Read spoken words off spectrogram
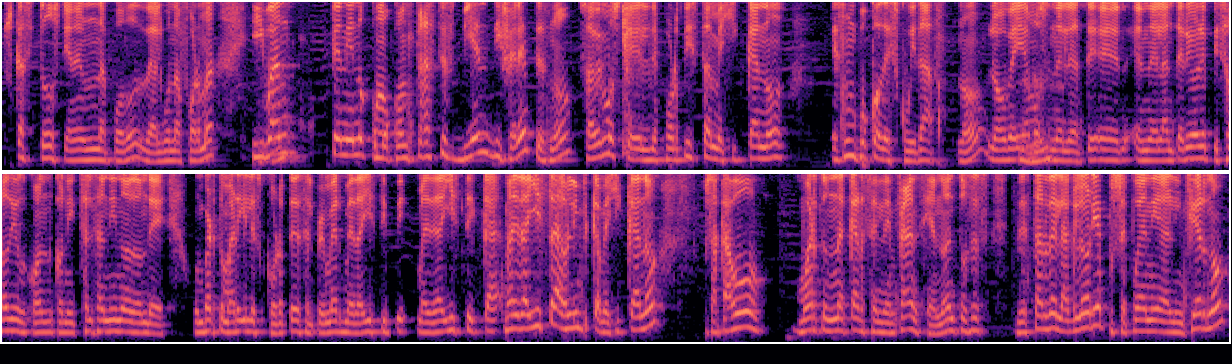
pues casi todos tienen un apodo de alguna forma y van teniendo como contrastes bien diferentes, ¿no? Sabemos que el deportista mexicano es un poco descuidado, ¿no? Lo veíamos en, el, en, el, anterior episodio con, con Itzel Sandino, donde Humberto Mariles Cortés, el primer medallista, medallista olímpica mexicano, pues acabó muerto en una cárcel en Francia, ¿no? Entonces, de estar de la gloria, pues se pueden ir al infierno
